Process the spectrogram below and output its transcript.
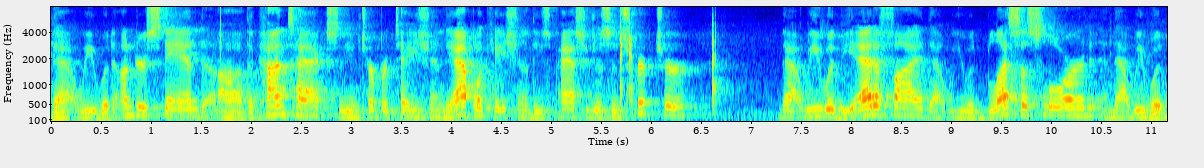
that we would understand uh, the context, the interpretation, the application of these passages of Scripture, that we would be edified, that we would bless us, Lord, and that we would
